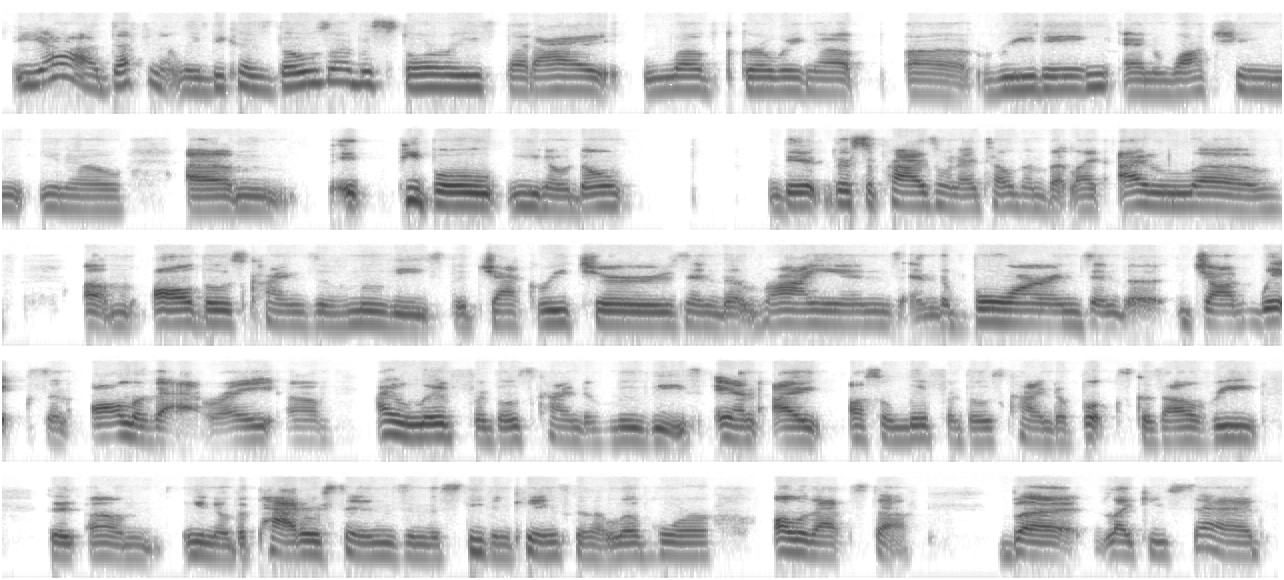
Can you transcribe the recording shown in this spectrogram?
Yeah, definitely, because those are the stories that I loved growing up uh, reading and watching. You know, um, it, people, you know, don't they're they're surprised when I tell them, but like I love um, all those kinds of movies the Jack Reachers and the Ryans and the Bournes and the John Wicks and all of that, right? Um, I live for those kind of movies. And I also live for those kind of books because I'll read the, um, you know, the Pattersons and the Stephen Kings because I love horror, all of that stuff. But like you said,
